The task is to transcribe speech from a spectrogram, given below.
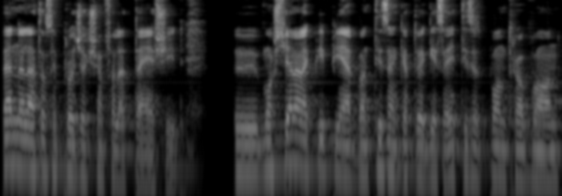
benne lehet az, hogy projection felett teljesít. Ő most jelenleg PPR-ban 12,1 pontra van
